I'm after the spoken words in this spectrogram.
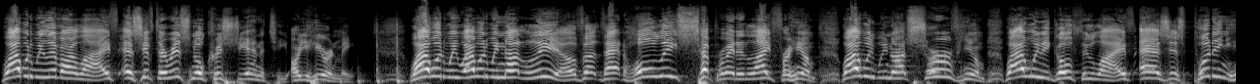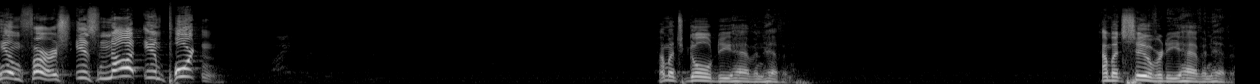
Why would we live our life as if there is no Christianity? Are you hearing me? Why would we why would we not live that holy separated life for him? Why would we not serve him? Why would we go through life as if putting him first is not important? How much gold do you have in heaven? How much silver do you have in heaven?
